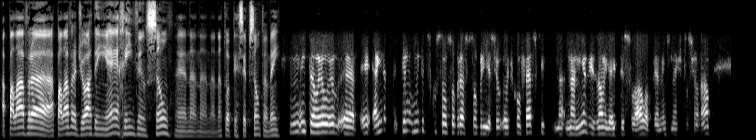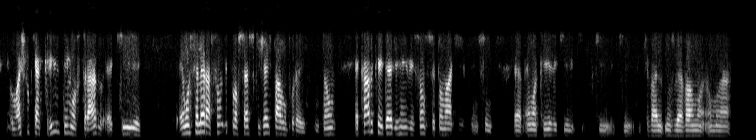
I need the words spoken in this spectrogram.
A palavra, a palavra de ordem é reinvenção é, na, na, na, tua percepção também? Então, eu, eu é, é, ainda temos muita discussão sobre, sobre isso. Eu, eu te confesso que, na, na, minha visão, e aí pessoal, obviamente não institucional, eu acho que o que a crise tem mostrado é que é uma aceleração de processos que já estavam por aí. Então, é claro que a ideia de reinvenção, se você tomar aqui, enfim, é, é uma crise que, que, que, que vai nos levar a uma, uma,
